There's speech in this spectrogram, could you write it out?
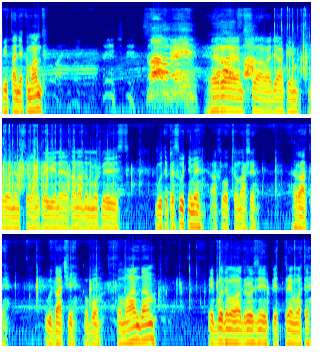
Вітання команд. Героям слава! Дякуємо Збройним силам України за надану можливість бути присутніми, а хлопцям нашим грати. Удачі обом командам. І будемо, друзі, підтримувати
